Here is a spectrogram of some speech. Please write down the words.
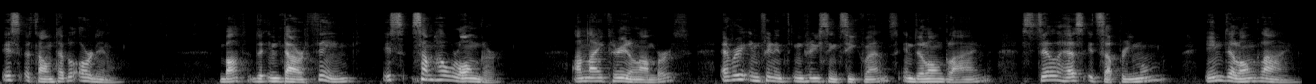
is a countable ordinal. But the entire thing is somehow longer. Unlike real numbers, every infinite increasing sequence in the long line still has its supremum in the long line.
